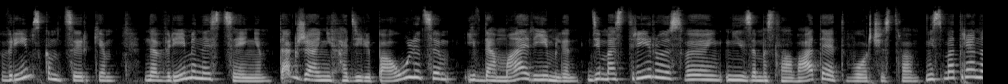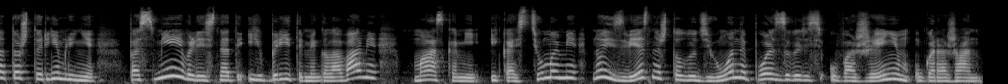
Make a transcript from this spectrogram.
в римском цирке на временной сцене. Также они ходили по улицам и в дома римлян, демонстрируя свое незамысловатое творчество. Несмотря на то, что римляне посмеивались над их бритыми головами, масками и костюмами, но известно, что лудионы пользовались уважением у горожан.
